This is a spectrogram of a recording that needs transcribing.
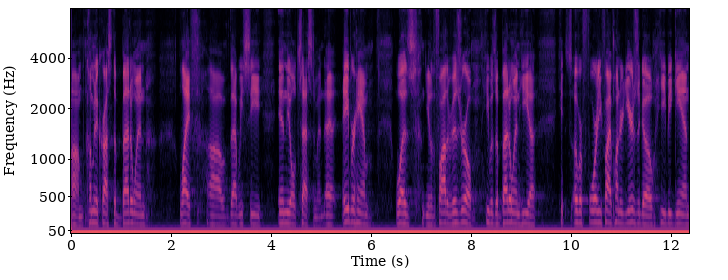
um, coming across the Bedouin life uh, that we see in the Old Testament. Uh, Abraham was, you know, the father of Israel. He was a Bedouin. He, uh, he over 4,500 years ago, he began.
